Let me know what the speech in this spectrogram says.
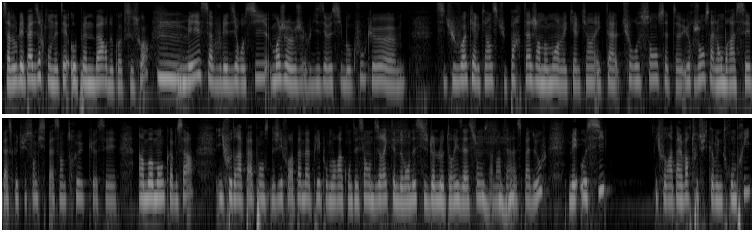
Ça ne voulait pas dire qu'on était open bar de quoi que ce soit, Mm. mais ça voulait dire aussi, moi je, je lui disais aussi beaucoup que euh, si tu vois quelqu'un, si tu partages un moment avec quelqu'un et que tu ressens cette urgence à l'embrasser parce que tu sens qu'il se passe un truc, que c'est un moment comme ça, il faudra pas penser, déjà il faudra pas m'appeler pour me raconter ça en direct et me demander si je donne l'autorisation, ça m'intéresse pas de ouf, mais aussi il faudra pas le voir tout de suite comme une tromperie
